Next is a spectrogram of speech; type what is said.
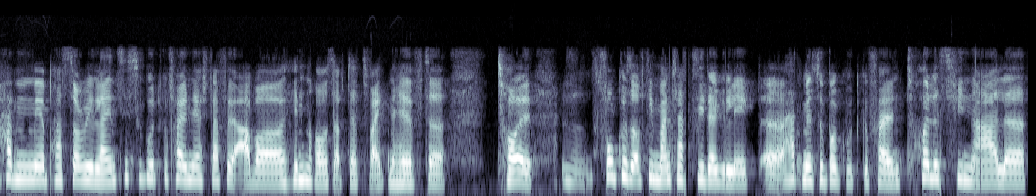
haben mir ein paar Storylines nicht so gut gefallen in der Staffel, aber hinten raus ab der zweiten Hälfte toll. Fokus auf die Mannschaft wiedergelegt, äh, hat mir super gut gefallen. Tolles Finale.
